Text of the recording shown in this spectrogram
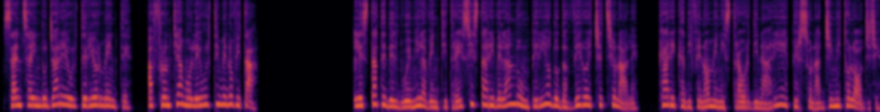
Senza indugiare ulteriormente, affrontiamo le ultime novità. L'estate del 2023 si sta rivelando un periodo davvero eccezionale, carica di fenomeni straordinari e personaggi mitologici.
